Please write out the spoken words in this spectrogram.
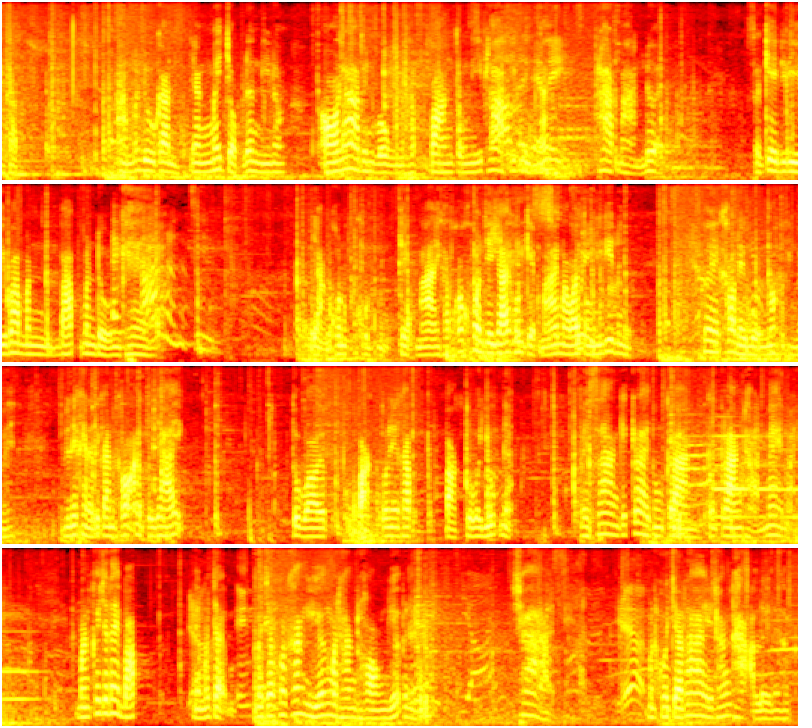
นะครับอะมาดูกันยังไม่จบเรื่องนี้เนาะออร่าเป็นวงนะครับวางตรงนี้พลาดนิดหนึ่งนะพลาดมานด้วย สังเกตดีๆว่ามันบัฟมันโดน Ein แค่ Arenteam. อย่างคนขุดเก็บไม้ครับเขาควรจะย้ายคนเก็บไม้มาไว้ตรงนี้นิดนึงเพื่อให้เข้าในวงเนาะเห็นไหมหรือในขณะเดียวกันเขาอาจจะย้ายตัวปักตัวเนี้ครับปักตัวยุคเนี่ย ไปสร้างใกล้ๆตรงกลางตรงกลางฐานแม่หน่อย มันก็จะได้บัฟเนี่ยมันจะมันจะค่อนข้างเยื้องมาทางทองเยอะไปหน่อยใช่ มันควรจะได้ทั้งฐานเลยนะครับ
